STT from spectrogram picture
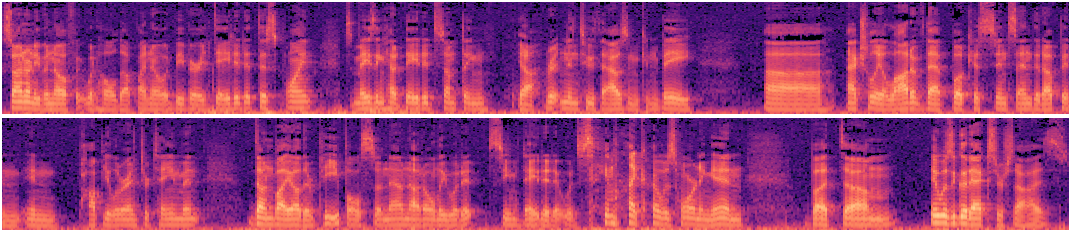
so I don't even know if it would hold up. I know it would be very dated at this point. It's amazing how dated something Yeah. written in 2000 can be. Uh, actually, a lot of that book has since ended up in, in popular entertainment done by other people. So now not only would it seem dated, it would seem like I was horning in. But um, it was a good exercise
